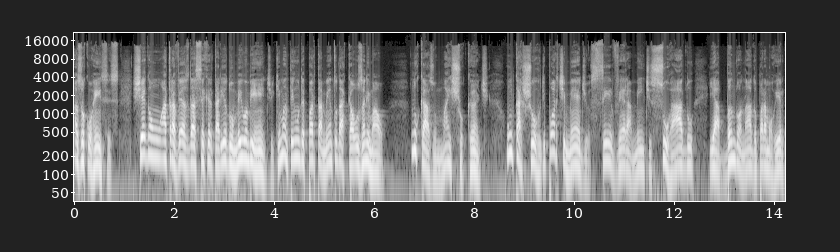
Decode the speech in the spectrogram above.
As ocorrências chegam através da Secretaria do Meio Ambiente, que mantém um departamento da causa animal. No caso mais chocante, um cachorro de porte médio severamente surrado e abandonado para morrer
